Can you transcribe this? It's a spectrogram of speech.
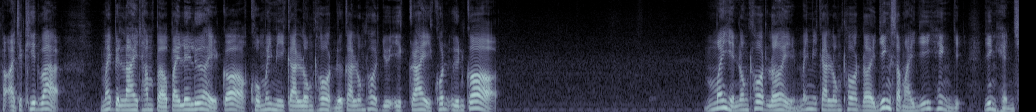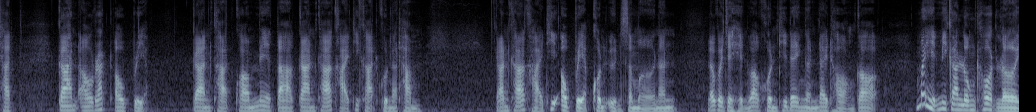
เขาอาจจะคิดว่า ไม่เป็นไรทำต่อไปเรื่อยๆ ก็คงไม่มีการลงโทษหรือการลงโทษอยู่อีกไกลคนอื่นก็ ไม่เห็นลงโทษเลย ไม่มีการลงโทษเลย ยิ่งสมัยยิ่งยิ่งเห็นชัด การเอารัดเอาเปรียบ การขาดความเมตตาการค้าขายที่ขาดคุณธรรม การค้าขายที่เอาเปรียบคนอื่นเสมอนั้น แล้วก็จะเห็นว่าคนที่ได้เงินได้ทองก็ ไม่เห็นมีการลงโทษเลย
